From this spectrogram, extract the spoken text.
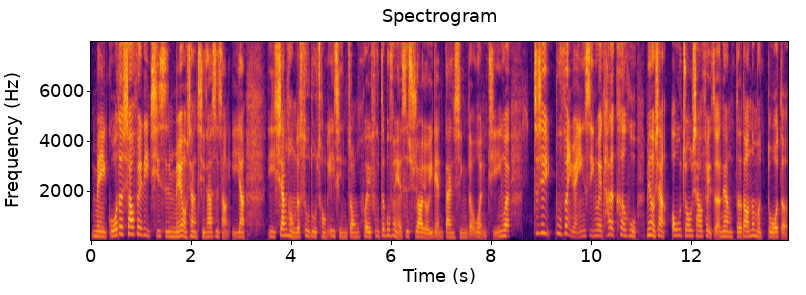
美国的消费力其实没有像其他市场一样，以相同的速度从疫情中恢复，这部分也是需要有一点担心的问题，因为这些部分原因是因为他的客户没有像欧洲消费者那样得到那么多的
